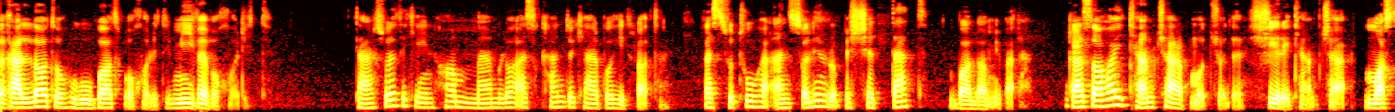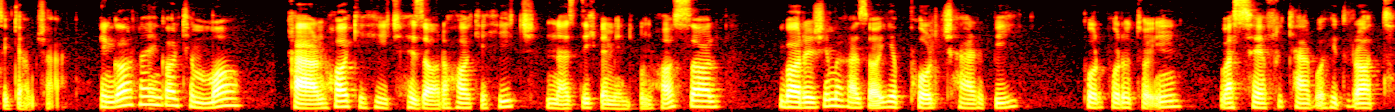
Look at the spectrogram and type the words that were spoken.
غلات و حبوبات بخورید میوه بخورید. در صورتی که اینها مملو از قند و کربوهیدراتن و سطوح انسولین رو به شدت بالا می‌برن. غذاهای کمچرب مد شده شیر کمچرب ماست کمچرب. انگار نه انگار که ما قرنها که هیچ هزارها که هیچ نزدیک به میلیون ها سال با رژیم غذایی پرچربی پرپروتئین و صفر کربوهیدرات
